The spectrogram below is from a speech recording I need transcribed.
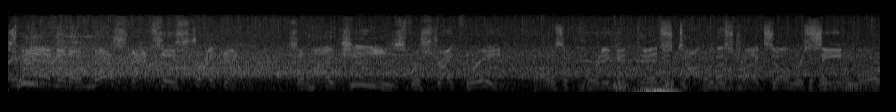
Swing and a miss. That's a strikeout. Some high cheese for strike three. That was a pretty good pitch. Top of the strike zone. We're seeing more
